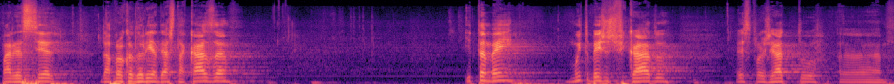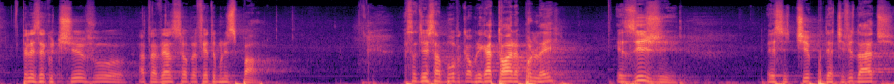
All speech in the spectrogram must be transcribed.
parecer da Procuradoria desta Casa. E também muito bem justificado esse projeto uh, pelo Executivo através do seu prefeito municipal. Essa audiência pública obrigatória por lei, exige esse tipo de atividade.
